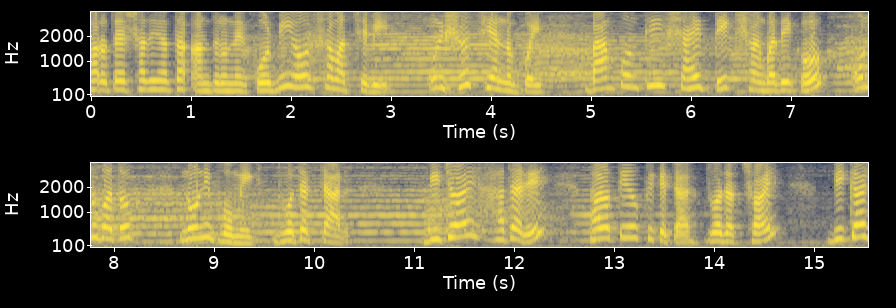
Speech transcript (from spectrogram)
ভারতের স্বাধীনতা আন্দোলনের কর্মী ও সমাজসেবী। উনিশশো ছিয়ানব্বই, বামপন্থী সাহিত্যিক, সাংবাদিক ও অনুবাদক ননী ভৌমিক দু বিজয় হাজারে, ভারতীয় ক্রিকেটার দু বিকাশ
